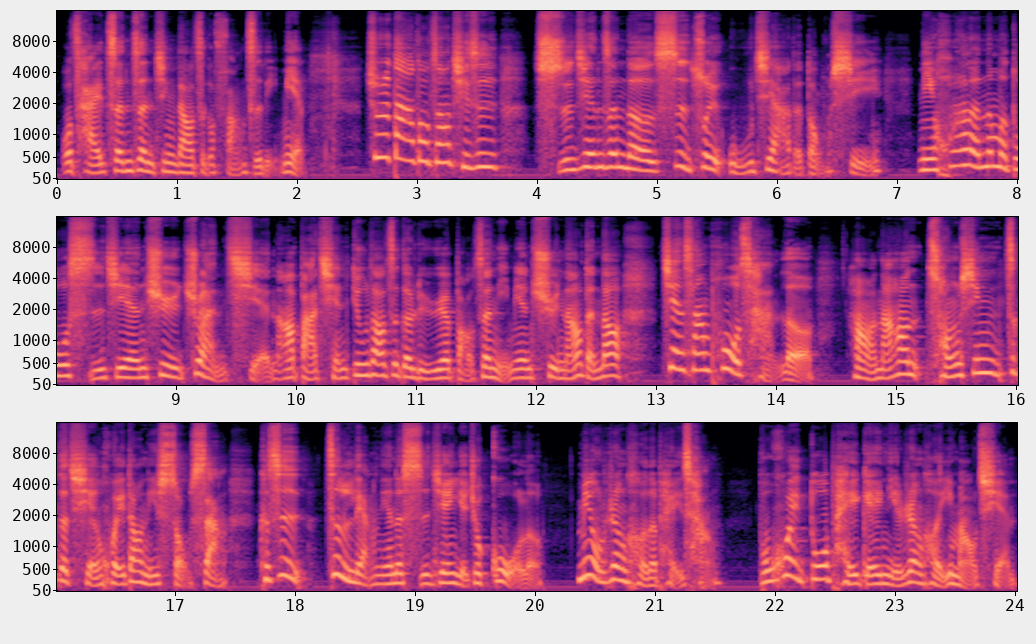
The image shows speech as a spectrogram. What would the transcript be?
我才真正进到这个房子里面。就是大家都知道，其实时间真的是最无价的东西。你花了那么多时间去赚钱，然后把钱丢到这个履约保证里面去，然后等到建商破产了，好，然后重新这个钱回到你手上，可是这两年的时间也就过了。没有任何的赔偿，不会多赔给你任何一毛钱，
